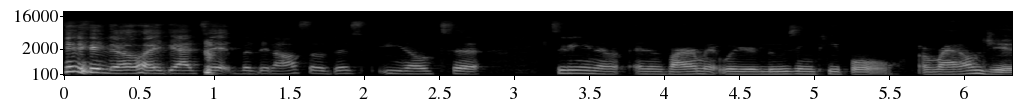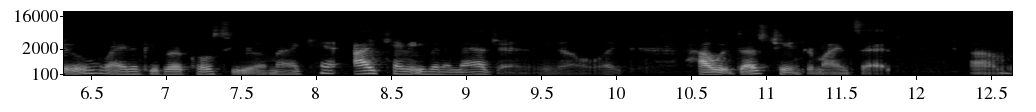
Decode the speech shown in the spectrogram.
you know like that's it but then also just you know to to be in a, an environment where you're losing people around you, right, and people are close to you. I mean, I can't, I can't even imagine, you know, like how it does change your mindset. Um,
